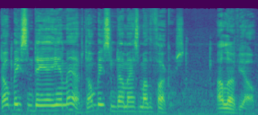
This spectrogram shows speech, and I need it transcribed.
don't be some DAMFs. Don't be some dumbass motherfuckers. I love y'all.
